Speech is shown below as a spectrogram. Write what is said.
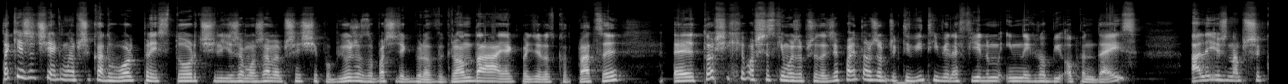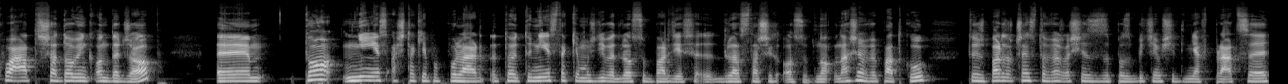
takie rzeczy jak na przykład Workplace Tour, czyli że możemy przejść się po biurze, zobaczyć jak biuro wygląda, jak będzie rozkład pracy, e, to się chyba wszystkim może przydać. Ja pamiętam, że Objectivity wiele firm innych robi Open Days, ale już na przykład Shadowing on the Job, to nie jest aż takie popularne, to, to nie jest takie możliwe dla osób bardziej, dla starszych osób. No, w naszym wypadku to już bardzo często wiąże się z pozbyciem się dnia w pracy,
